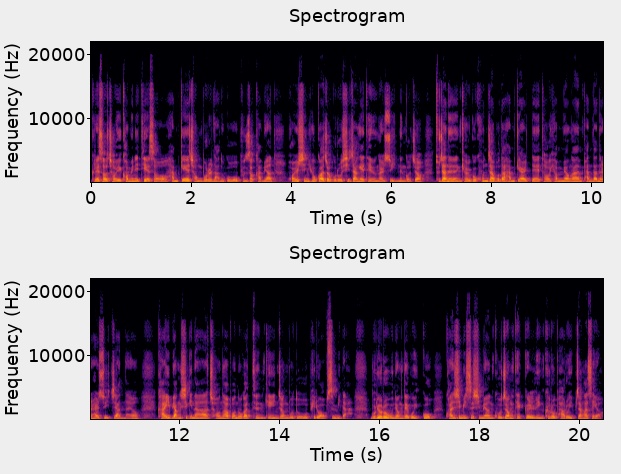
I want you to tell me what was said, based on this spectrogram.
그래서 저희 커뮤니티에서 함께 정보를 나누고 분석하면 훨씬 효과적으로 시장에 대응할 수 있는 거죠. 투자는 결국 혼자보다 함께 할 때 더 현명한 판단을 할 수 있지 않나요? 가입 양식이나 전화번호 같은 개인정보도 필요 없습니다. 무료로 운영되고 있고 관심 있으시면 고정 댓글 링크로 바로 입장하세요.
